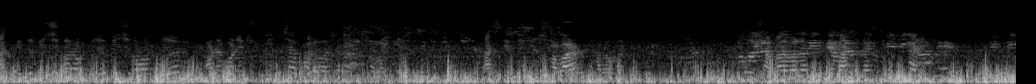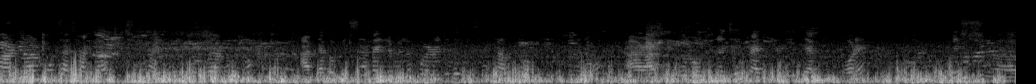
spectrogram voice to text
আজকে তো বিশ্বকর্মা পুজো বিশ্বকর্মা পুজোর অনেক অনেক শুভেচ্ছা ভালোবাসা রইল সবাইকে আজকে দিনে সবার ভালো কাটে তো সকালবেলা থেকে বাসি কাজ কিছু সারিনি ঘর দেওয়ার মোছা ছাড় দেওয়া কিছু সারিনি করব এখন সব। আর দেখো বিছানাটা এলোমেলো করে রয়েছে তো বিছানা চাদর চেঞ্জ করে নেব আর আজকে তো রোদ উঠেছে প্রায় তিন দিন চার দিন পরে বেশ আহ,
